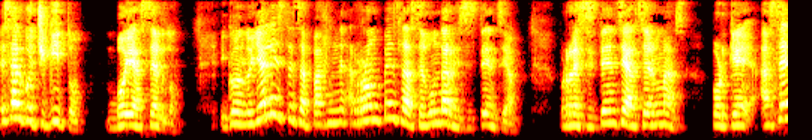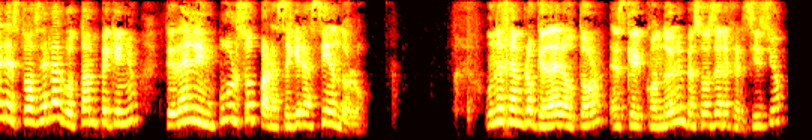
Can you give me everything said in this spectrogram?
es algo chiquito, voy a hacerlo. Y cuando ya leíste esa página, rompes la segunda resistencia. Resistencia a hacer más. Porque hacer esto, hacer algo tan pequeño, te da el impulso para seguir haciéndolo. Un ejemplo que da el autor es que cuando él empezó a hacer ejercicio,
